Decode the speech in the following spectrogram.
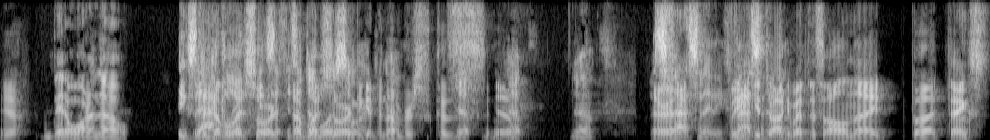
Yeah, they don't want to know Exactly, it's a double-edged sword. Ex- It's, a double-edged sword, to get the numbers because Yep. yeah, Yep. Yep. It's right. fascinating. we can keep fascinating. talking about this all night. But thanks,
